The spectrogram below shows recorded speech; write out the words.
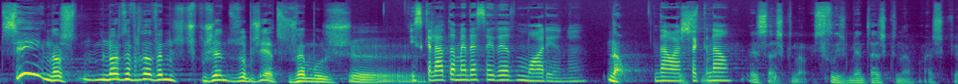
sim, nós, nós na verdade vamos despojando dos objetos, vamos. eh, e se calhar também dessa ideia de memória, não é? Não. Não, acha que não? Isso acho que não. Isso, felizmente acho que não. Acho que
